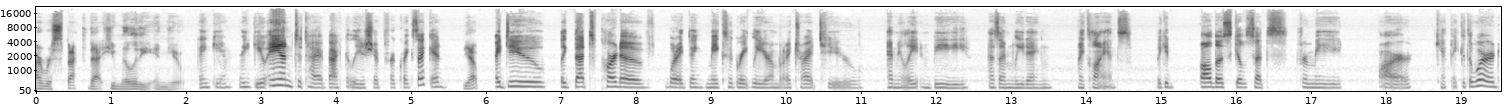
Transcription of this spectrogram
I respect that humility in you. Thank you. Thank you. And to tie it back to leadership for a quick second, Yep. I do like that's part of what I think makes a great leader and what I try to emulate and be as I'm leading my clients. Like it, all those skill sets for me are can't think of the word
